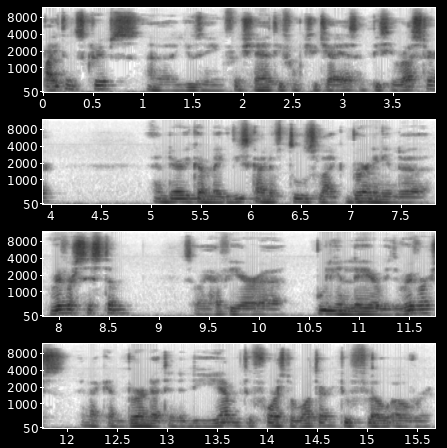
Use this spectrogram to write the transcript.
Python scripts uh, using functionality from QGIS and PC raster. And there you can make these kind of tools like burning in the river system. So I have here a boolean layer with rivers and I can burn that in the DEM to force the water to flow over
